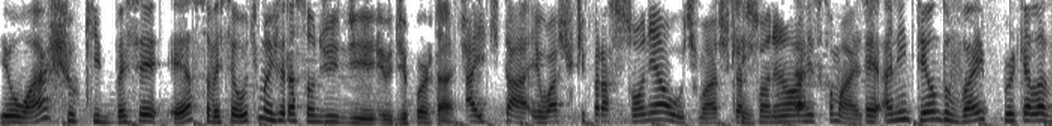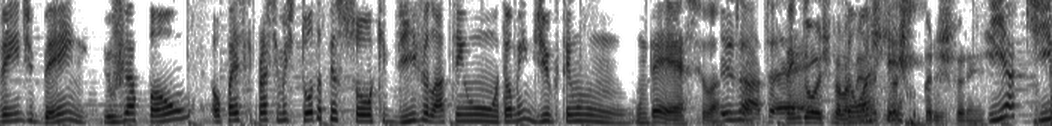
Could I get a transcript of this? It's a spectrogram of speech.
eu acho que vai ser essa vai ser a última geração de, de, de portátil. Aí que tá, eu acho que pra Sony é a última. Acho que a Sim. Sony não É, arrisca mais. É, a Nintendo vai porque ela vende bem e o Japão é o país que praticamente toda pessoa que vive lá tem um, tem um mendigo, tem um, um DS lá. Exato. Tem é. dois, pelo então menos, acho que- dois super diferentes. E aqui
